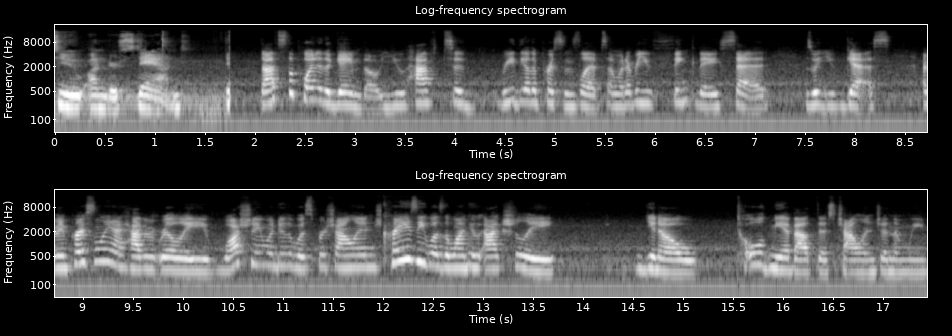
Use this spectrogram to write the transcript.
to understand. That's the point of the game, though. You have to read the other person's lips, and whatever you think they said is what you guess. I mean, personally, I haven't really watched anyone do the Whisper Challenge. Crazy was the one who actually, you know, told me about this challenge, and then we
